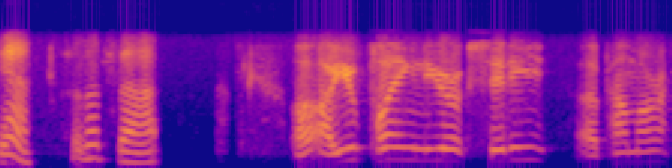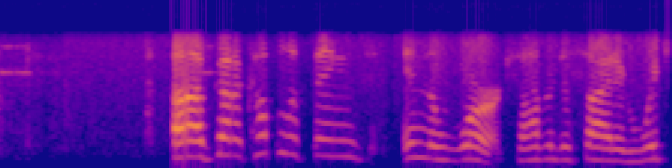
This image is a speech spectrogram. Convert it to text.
yeah, so that's that. Uh, are you playing New York City, uh, Palmyra? Uh, I've got a couple of things in the works. I haven't decided which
